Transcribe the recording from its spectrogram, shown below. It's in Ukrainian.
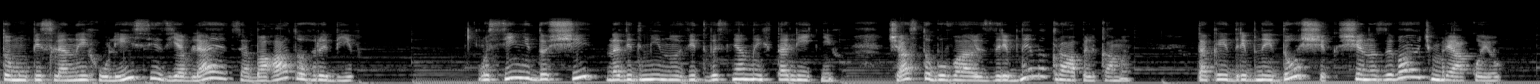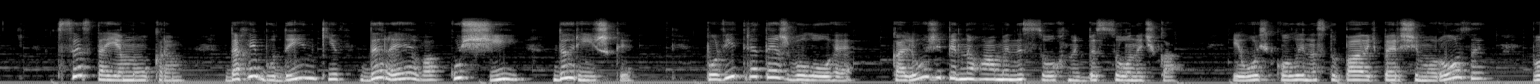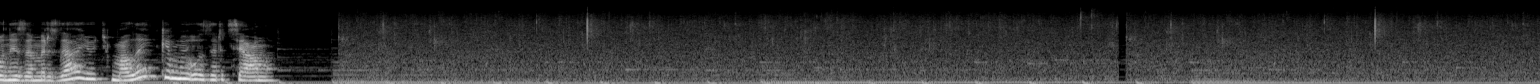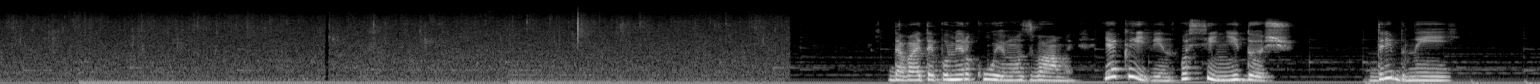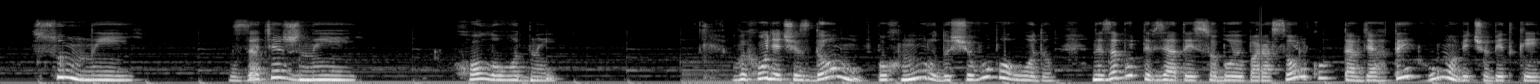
тому після них у лісі з'являється багато грибів. Осінні дощі, на відміну від весняних та літніх, часто бувають з дрібними крапельками. Такий дрібний дощик ще називають мрякою. Все стає мокрим, дахи будинків, дерева, кущі, доріжки. Повітря теж вологе, калюжі під ногами не сохнуть без сонечка. І ось коли наступають перші морози, вони замерзають маленькими озерцями. Давайте поміркуємо з вами, який він осінній дощ. Дрібний, сумний, затяжний, холодний. Виходячи з дому в похмуру дощову погоду, не забудьте взяти із собою парасольку та вдягти гумові чобітки,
